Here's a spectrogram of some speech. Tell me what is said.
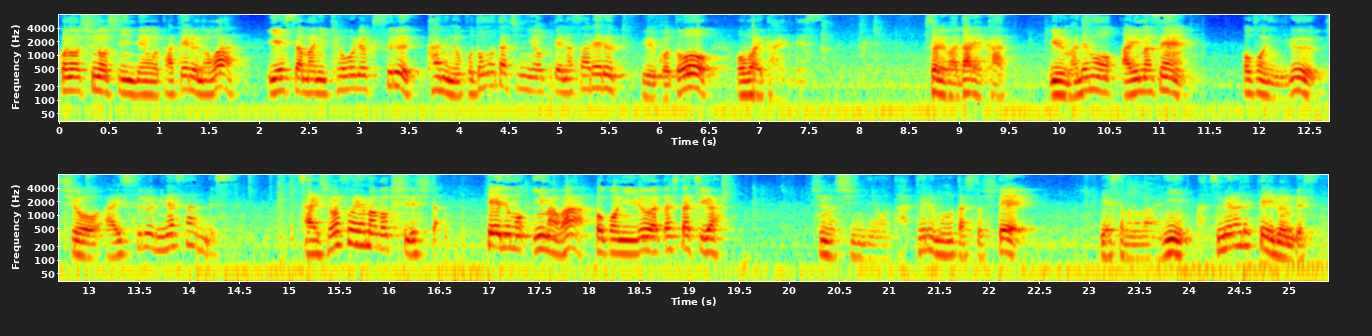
この主の神殿を建てるのはイエス様に協力する神の子供たちによってなされるということを覚えたいのです。それは誰か言うまでもありません。ここにいる主を愛する皆さんです。最初は曽山牧師でした。けれども今はここにいる私たちが主の神殿を建てる者たちとしてイエス様の前に集められているんです。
